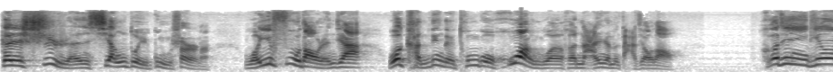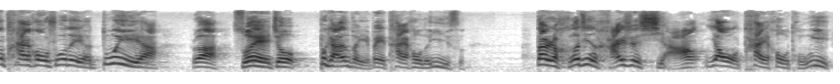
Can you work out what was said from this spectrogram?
跟世人相对共事呢？我一妇道人家，我肯定得通过宦官和男人们打交道。”何进一听太后说的也对呀，是吧？所以就不敢违背太后的意思。但是何进还是想要太后同意，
